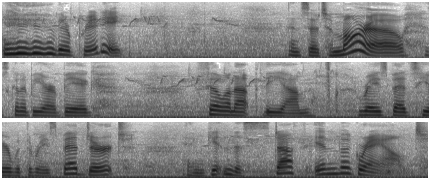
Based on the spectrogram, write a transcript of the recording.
They're pretty. And so tomorrow is going to be our big filling up the um, raised beds here with the raised bed dirt and getting this stuff in the ground.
